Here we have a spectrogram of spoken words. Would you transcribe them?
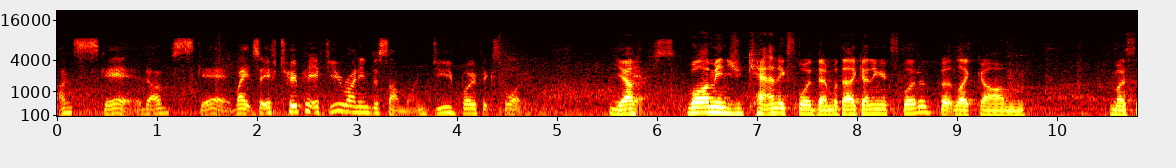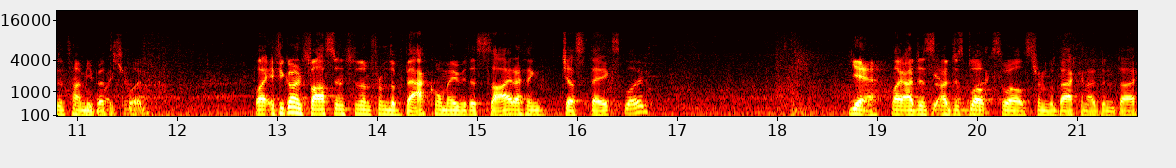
I'm scared. I'm scared. Wait, so if two if you run into someone, do you both explode? Yeah. Yes. Well, I mean, you can explode them without getting exploded, but like, um, most of the time you both explode. Like, if you're going fast into them from the back or maybe the side, I think just they explode. Yeah, like I just Yeah, I just blew up swells from the back and I didn't die.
